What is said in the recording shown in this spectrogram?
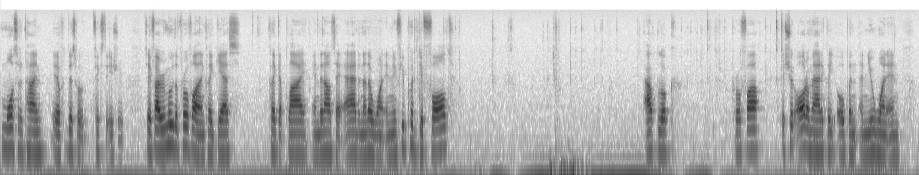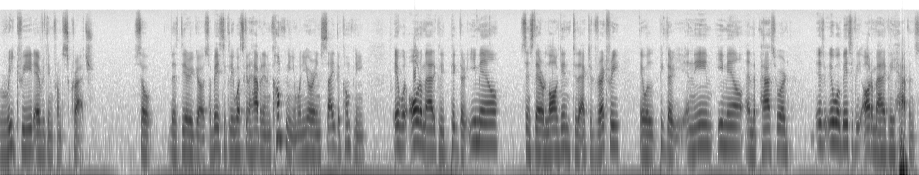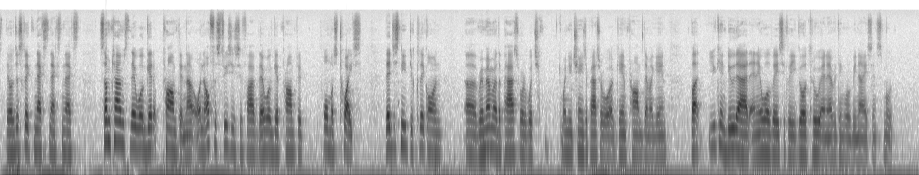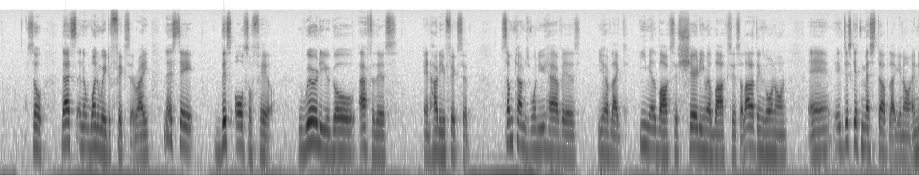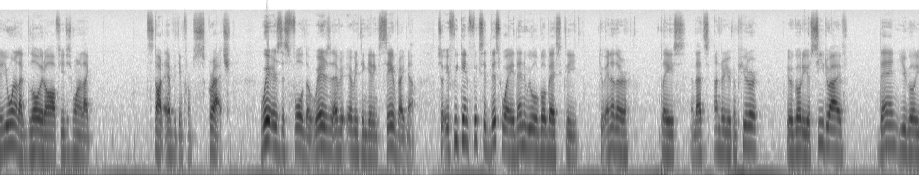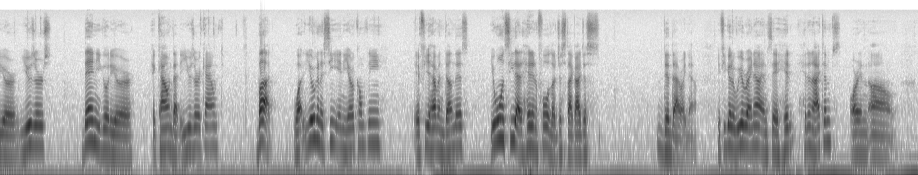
Most of the time if this will fix the issue. So if I remove the profile and click yes click apply and then I'll say add another one. And if you put default Outlook profile it should automatically open a new one. And recreate everything from scratch. So this, there you go. So basically what's going to happen in a company when you're inside the company it will automatically pick their email. Since they're logged into the Active Directory it will pick their e name email and the password. It, it will basically automatically happens they will just click next next next. Sometimes they will get prompted. Now on Office 365 they will get prompted almost twice. They just need to click on uh, remember the password which when you change the password will again prompt them again. But you can do that and it will basically go through and everything will be nice and smooth. So that's an, one way to fix it right? Let's say this also fail. Where do you go after this and how do you fix it? Sometimes when you have is you have like email boxes shared email boxes a lot of things going on and it just gets messed up like you know and you want to like blow it off. You just want to like start everything from scratch. Where is this folder? Where is every, everything getting saved right now? So if we can fix it this way then we will go basically to another place and that's under your computer. You'll go to your C drive then you go to your users then you go to your account that user account. But what you're gonna see in your company if you haven't done this you won't see that hidden folder just like I just did that right now if you go to view right now and say hid, hidden items or in uh,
